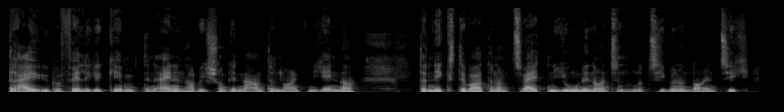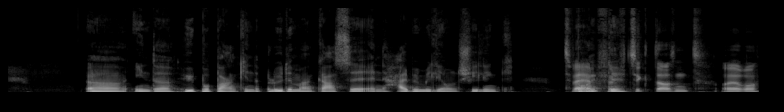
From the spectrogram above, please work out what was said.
drei Überfälle gegeben. Den einen habe ich schon genannt, am 9. Jänner. Der nächste war dann am 2. Juni 1997 äh, in der Hypobank in der Blüdemanngasse eine halbe Million Schilling. 52.000 Euro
